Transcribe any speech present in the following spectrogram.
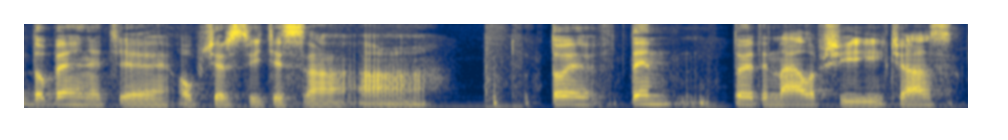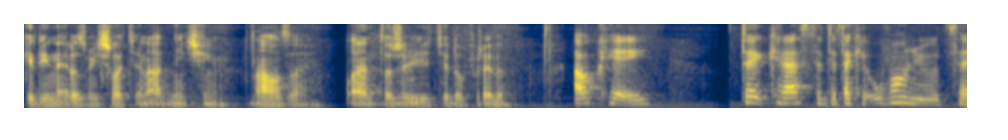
dobehnete, občerstvíte sa a to je, ten, to je ten najlepší čas, kedy nerozmýšľate nad ničím. Naozaj. Len to, že mhm. idete dopredu. OK. To je krásne, to je také uvoľňujúce.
